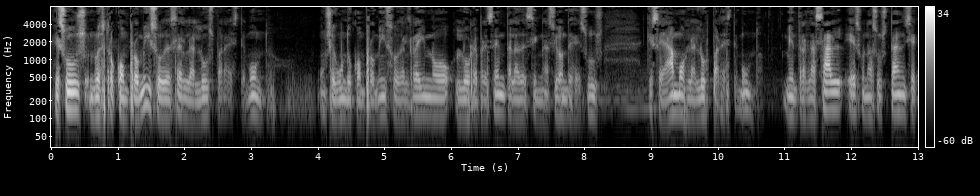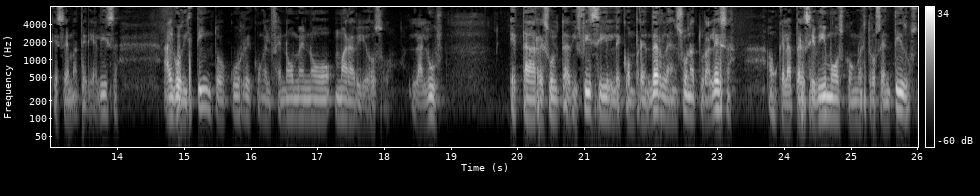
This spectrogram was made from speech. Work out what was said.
Jesús, nuestro compromiso de ser la luz para este mundo. Un segundo compromiso del reino lo representa la designación de Jesús, que seamos la luz para este mundo. Mientras la sal es una sustancia que se materializa, algo distinto ocurre con el fenómeno maravilloso, la luz. Esta resulta difícil de comprenderla en su naturaleza, aunque la percibimos con nuestros sentidos,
